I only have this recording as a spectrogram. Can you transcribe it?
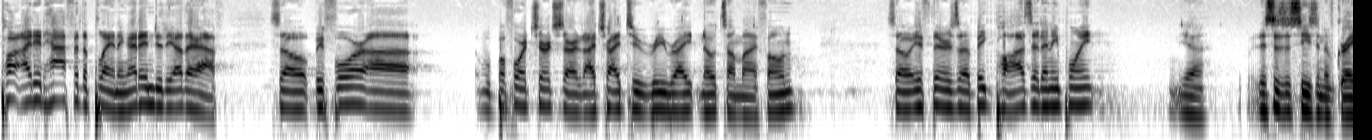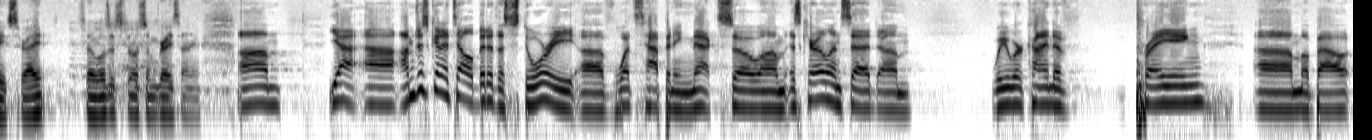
part, I did half of the planning, I didn't do the other half. So before, uh, before church started, I tried to rewrite notes on my phone. So if there's a big pause at any point, yeah, this is a season of grace, right? So we'll just throw some grace on here. Um, yeah, uh, I'm just going to tell a bit of the story of what's happening next. So, um, as Carolyn said, um, we were kind of praying um, about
